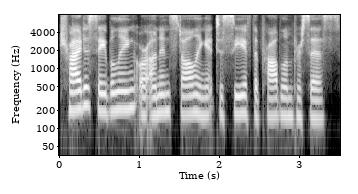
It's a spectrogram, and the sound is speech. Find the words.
try disabling or uninstalling it to see if the problem persists.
